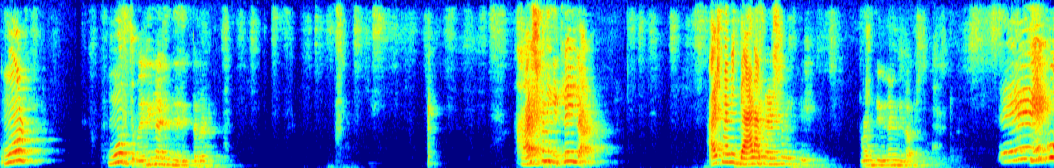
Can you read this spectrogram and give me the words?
ಮೂರ್ ಮೂರ್ ವೆನಿಲಾ ಆಯುಷ್ಮಾನಿಗೆ ಇಡ್ಲೇ ಇಲ್ಲ ಆಯುಷ್ಮಾನಿಗೆ ಬೇಡ ಅವ್ನು ತಿನ್ನಂಗಿಲ್ಲ ಬೇಕು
